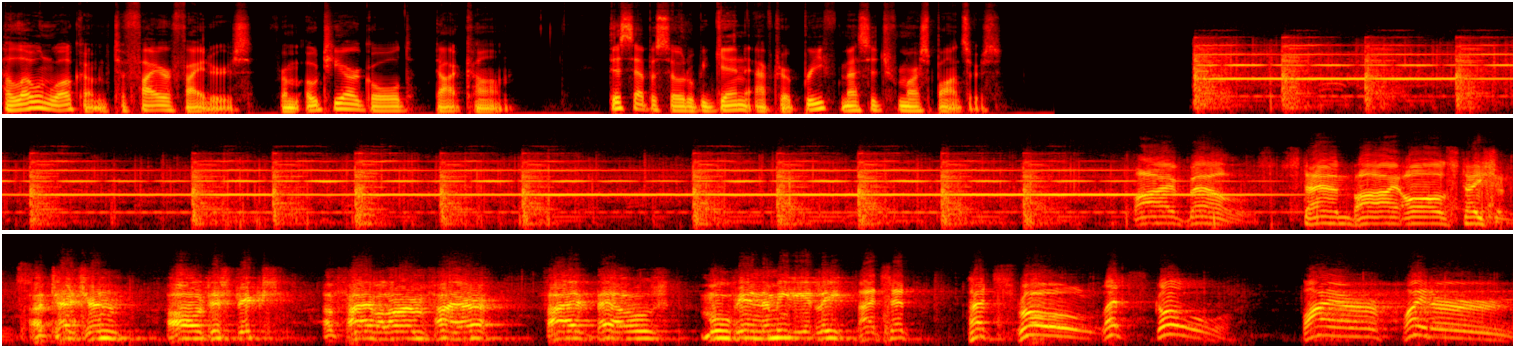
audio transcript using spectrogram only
Hello and welcome to Firefighters from OTRGold.com. This episode will begin after a brief message from our sponsors. Five bells. Stand by all stations. Attention, all districts of five alarm fire, five bells, move in immediately. That's it. Let's roll. Let's go. Firefighters.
